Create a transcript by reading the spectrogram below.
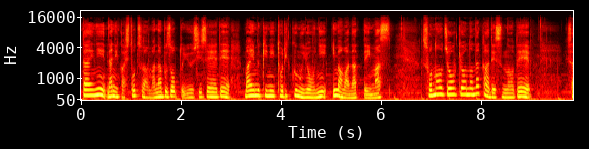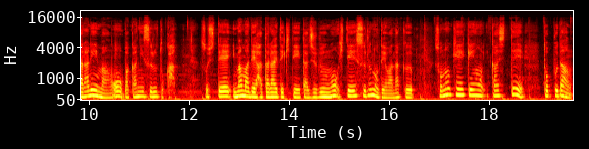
対に何か一つは学ぶぞという姿勢で前向きに取り組むように今はなっています。その状況の中ですのでサラリーマンをバカにするとかそして今まで働いてきていた自分を否定するのではなくその経験を生かしてトップダウン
